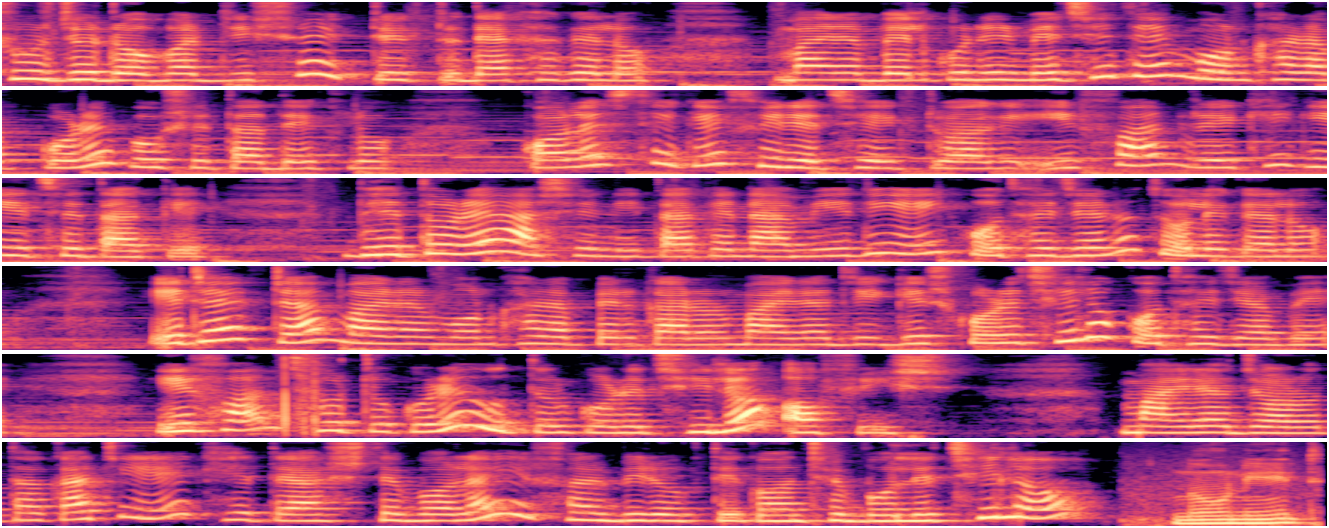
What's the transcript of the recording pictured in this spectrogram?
সূর্য ডোবার দৃশ্য একটু একটু দেখা গেল। মায়েরা বেলকনির মেঝেতে মন খারাপ করে বসে তা দেখল। কলেজ থেকে ফিরেছে একটু আগে ইরফান, রেখে গিয়েছে তাকে। ভেতরে আসেনি, তাকে নামিয়ে দিয়েই কোথায় যেন চলে গেল। এটা একটা মায়রার মন খারাপের কারণ। মায়রা জিজ্ঞেস করেছিল কোথায় যাবে? ইরফান ছোট করে উত্তর করেছিল অফিস। মায়েরা জড়তা কাটিয়ে খেতে আসতে বলায় ইরফান বিরক্তি কণ্ঠে বলেছিল নো নিড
